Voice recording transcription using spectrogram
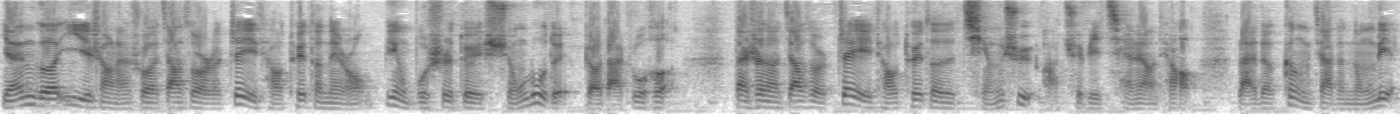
严格意义上来说，加索尔的这一条推特内容并不是对雄鹿队表达祝贺，但是呢，加索尔这一条推特的情绪啊，却比前两条来得更加的浓烈。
